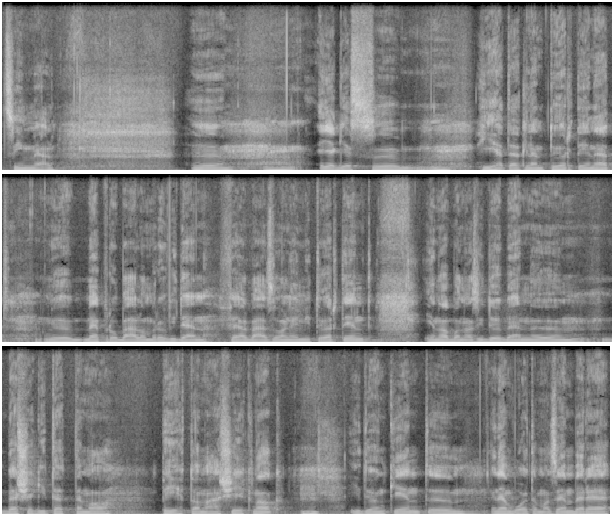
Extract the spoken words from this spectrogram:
címmel. Egy egész hihetetlen történet. Megpróbálom röviden felvázolni, hogy mi történt. Én abban az időben besegítettem a P. Tamáséknak uh-huh. időnként. Nem voltam az embere,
